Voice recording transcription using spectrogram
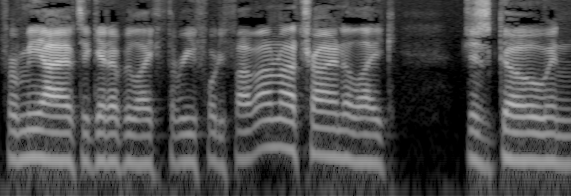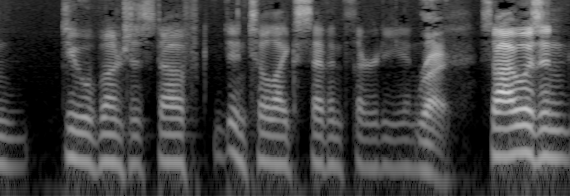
For me, I have to get up at like three forty-five. I'm not trying to like just go and do a bunch of stuff until like seven thirty. And right. so I wasn't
